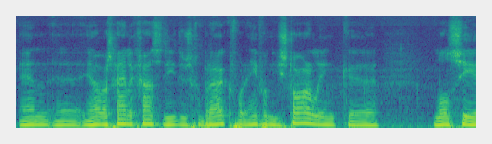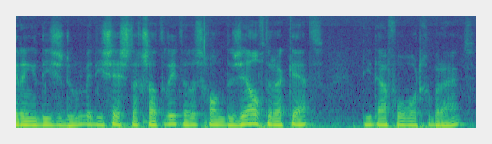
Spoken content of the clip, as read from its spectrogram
En uh, ja, waarschijnlijk gaan ze die dus gebruiken voor een van die Starlink uh, lanceringen die ze doen met die 60 satellieten. Dat is gewoon dezelfde raket die daarvoor wordt gebruikt.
